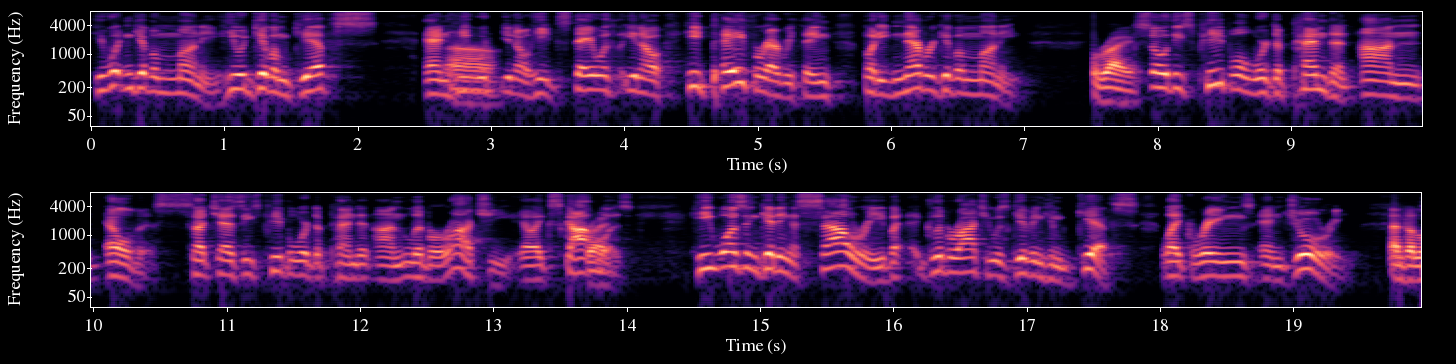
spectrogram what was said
He wouldn't give them money. He would give them gifts, and he Uh. would you know he'd stay with you know he'd pay for everything, but he'd never give them money. right, So these people were dependent on Elvis, such as these people were dependent on Liberace, like Scott Right. was. He wasn't getting a salary, but Liberace was giving him gifts like rings and jewelry and a So he-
